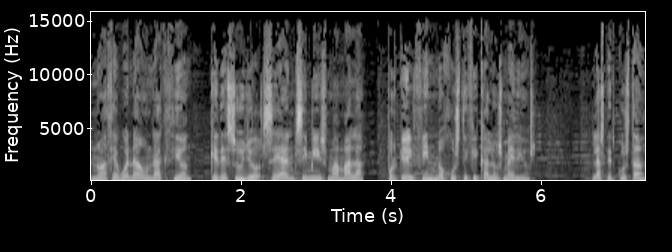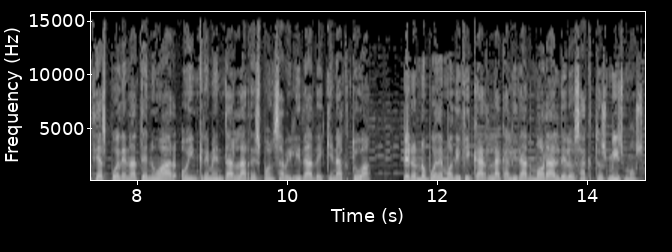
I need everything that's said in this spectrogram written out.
no hace buena una acción que de suyo sea en sí misma mala, porque el fin no justifica los medios. Las circunstancias pueden atenuar o incrementar la responsabilidad de quien actúa, pero no puede modificar la calidad moral de los actos mismos,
